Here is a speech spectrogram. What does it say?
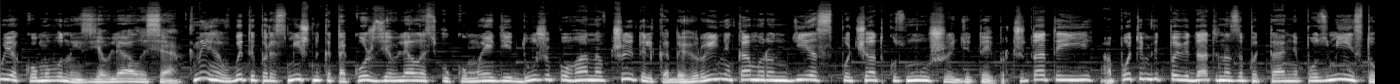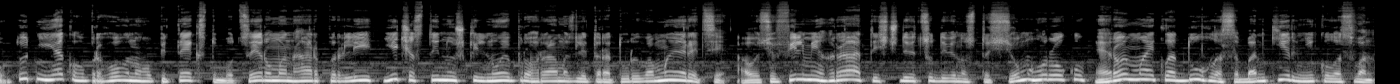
у якому вони з'являлися. Книга Вбити пересмішника також з'являлась у комедії Дуже погана вчителька, де героїня Камерон Діас спочатку змушує дітей прочитати її, а потім відповідати на запитання по змісту. Тут ніякого прихованого підтексту, бо цей роман Гарпер Лі є частиною шкільної програми з літератури в Америці. А ось у фільмі Гра 1997 року герой Майкла Дугласа, банкір Ніколас Ван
